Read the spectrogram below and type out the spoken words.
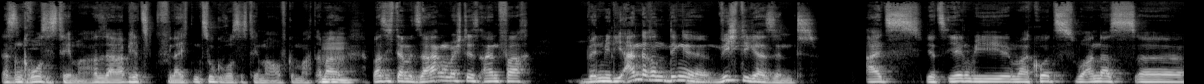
das ist ein großes Thema. Also da habe ich jetzt vielleicht ein zu großes Thema aufgemacht. Aber Mhm. was ich damit sagen möchte, ist einfach, wenn mir die anderen Dinge wichtiger sind, als jetzt irgendwie mal kurz woanders äh,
